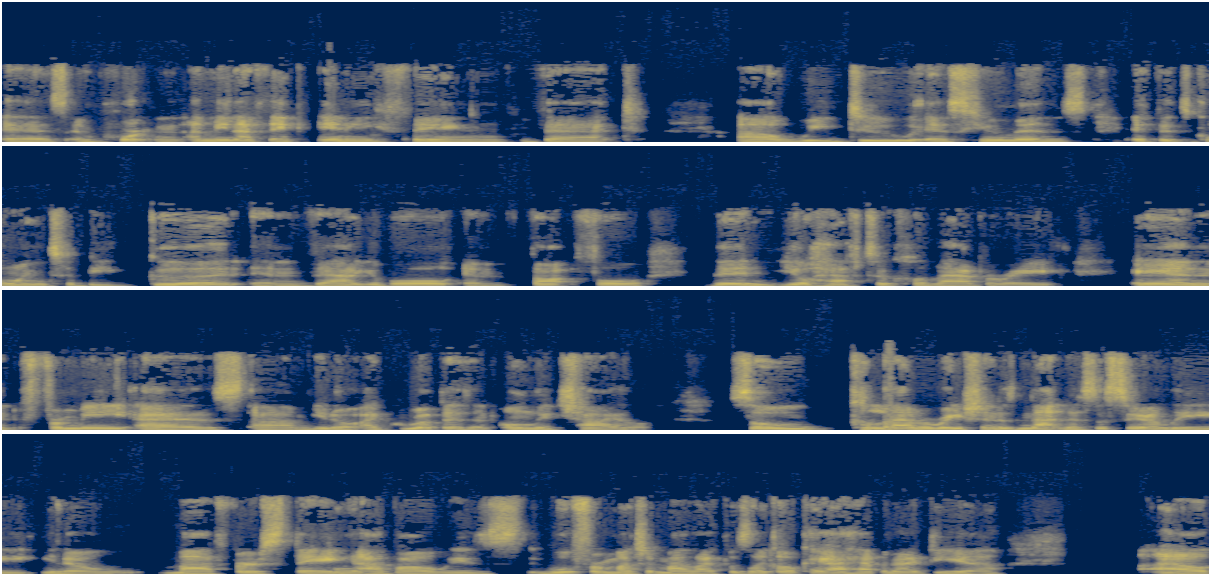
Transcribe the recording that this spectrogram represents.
as important. I mean, I think anything that uh, we do as humans, if it's going to be good and valuable and thoughtful, then you'll have to collaborate. And for me, as um, you know, I grew up as an only child. So collaboration is not necessarily, you know, my first thing. I've always, well, for much of my life was like, okay, I have an idea. I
